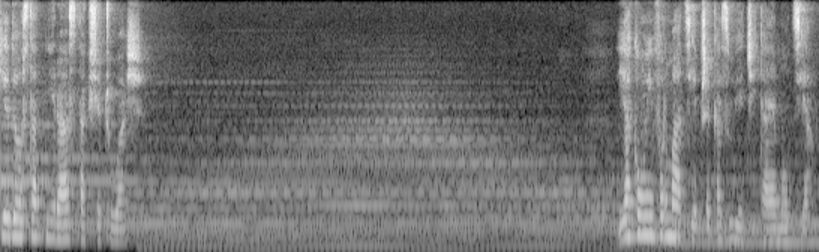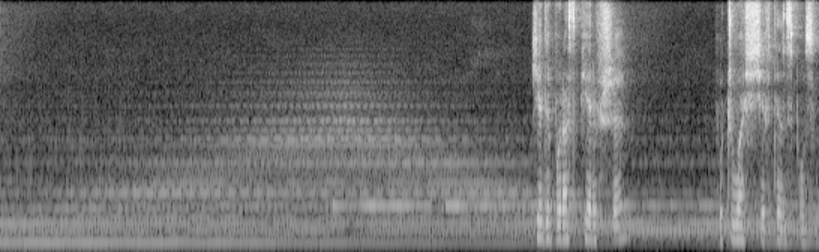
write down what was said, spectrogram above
Kiedy ostatni raz tak się czułaś? Jaką informację przekazuje ci ta emocja? Kiedy po raz pierwszy poczułaś się w ten sposób?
